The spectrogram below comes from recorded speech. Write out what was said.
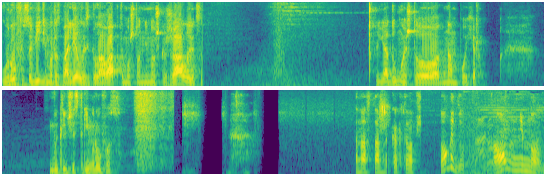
У Руфуса, видимо, разболелась голова, потому что он немножко жалуется. Я думаю, что нам похер. Выключи стрим, Руфус. А нас там как-то вообще много? ду- По-моему, немного.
